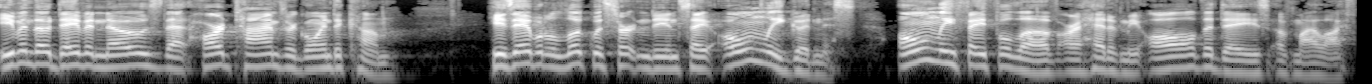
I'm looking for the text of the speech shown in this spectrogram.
even though David knows that hard times are going to come, he's able to look with certainty and say, Only goodness, only faithful love are ahead of me all the days of my life.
